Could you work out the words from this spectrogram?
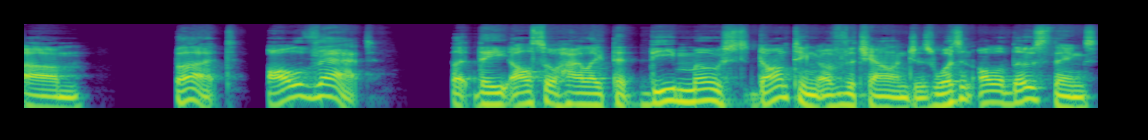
Um, but all of that, but they also highlight that the most daunting of the challenges wasn't all of those things,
